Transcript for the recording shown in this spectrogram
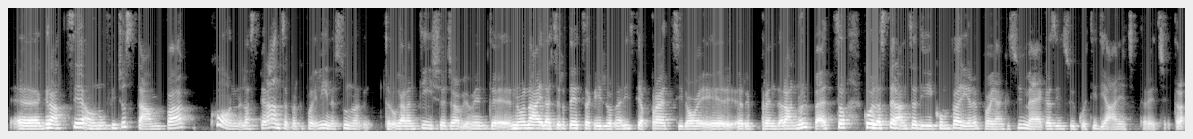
eh, grazie a un ufficio stampa con la speranza, perché poi lì nessuno te lo garantisce, cioè ovviamente non hai la certezza che i giornalisti apprezzino e riprenderanno il pezzo, con la speranza di comparire poi anche sui magazine, sui quotidiani, eccetera, eccetera.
